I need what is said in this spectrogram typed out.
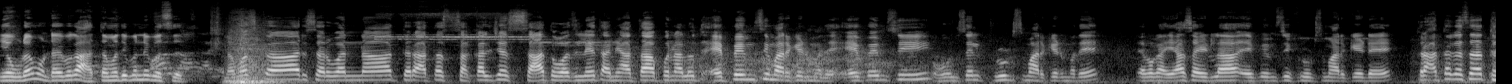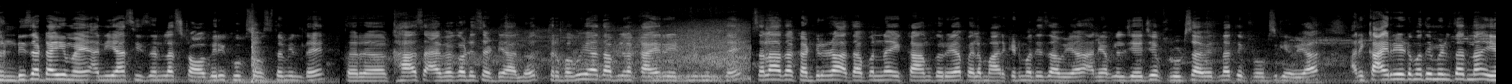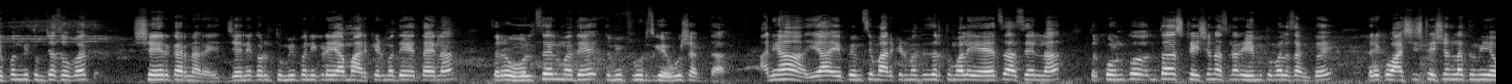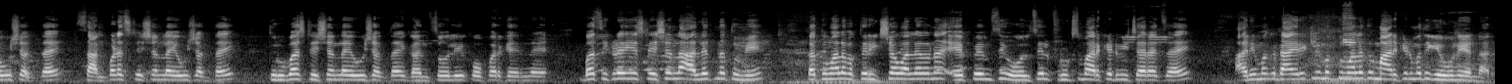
एवढा मोठा आहे बघा हातामध्ये पण नाही बसत. नमस्कार सर्वांना. तर आता सकाळच्या सात वाजलेत आणि आता आपण आलो एफ एम सी मार्केटमध्ये. F M C wholesale fruits मार्केटमध्ये हे बघा या साईडला F M C fruits market आहे. तर आता कसं थंडीचा टाइम आहे आणि या सीझनला स्ट्रॉबेरी खूप स्वस्त मिळते. तर खास ॲव्हॅकाडोसाठी आलो तर बघूया आता आपल्याला काय रेटने मिळते. चला आता कंटिन्यू आता आपण ना एक काम करूया. पहिला मार्केटमध्ये जाऊया आणि आपल्याला जे जे फ्रुट्स हवेत ना ते फ्रुट्स घेऊया. आणि काय रेटमध्ये मिळतात ना हे पण मी तुमच्यासोबत शेअर करणार आहे. जेणेकरून तुम्ही पण इकडे या मार्केटमध्ये येत आहे ना तर होलसेलमध्ये तुम्ही फ्रुट्स घेऊ शकता. आणि हां या एफ एम सी मार्केटमध्ये जर तुम्हाला यायचं असेल ना तर कोणकोणतं स्टेशन असणार हे मी तुम्हाला सांगतोय. तर एक वाशी स्टेशनला तुम्ही येऊ शकताय सानपाडा स्टेशनला येऊ शकताय तुर्बा स्टेशनला येऊ शकताय घनसोली कोपरखेरणे बस इकडे या स्टेशनला आलेत ना तुम्ही का तुम्हाला फक्त रिक्षावाल्याला ना F M C wholesale fruits market विचारायचं आहे. आणि मग डायरेक्टली मग तुम्हाला तो मार्केटमध्ये घेऊन येणार.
